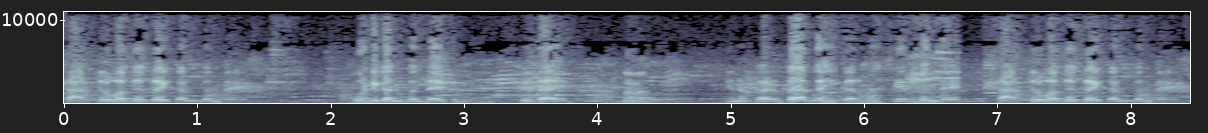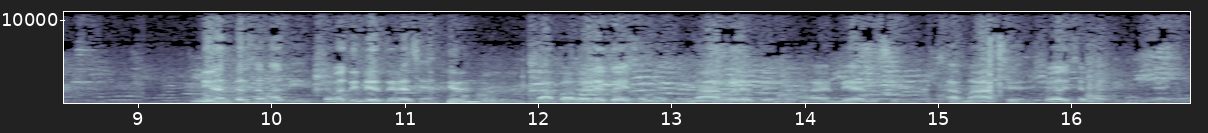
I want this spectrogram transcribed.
શાસ્ત્ર વધે તો કર્મ બંધાય. કોણ કર્મ બંધાય તમને? શું થાય? એને એનો કરતા જ નહીં કર્મ શું બંધાય? શાસ્ત્ર વધે તો કર્મ બંધાય. નિરંતર સમાધિ. સમાધિ નિરંતર છે? નિરંતર બાપા વડે તો સમાધિ મા વડે તો આ બેન છે. આ મા છે. તોય સમાધિ.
